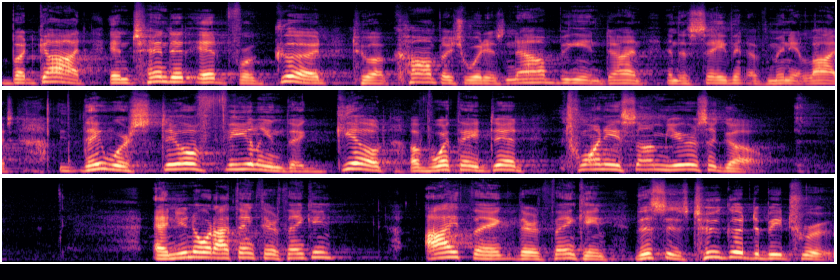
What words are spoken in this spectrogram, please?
But God intended it for good to accomplish what is now being done in the saving of many lives. They were still feeling the guilt of what they did 20 some years ago. And you know what I think they're thinking? I think they're thinking this is too good to be true.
